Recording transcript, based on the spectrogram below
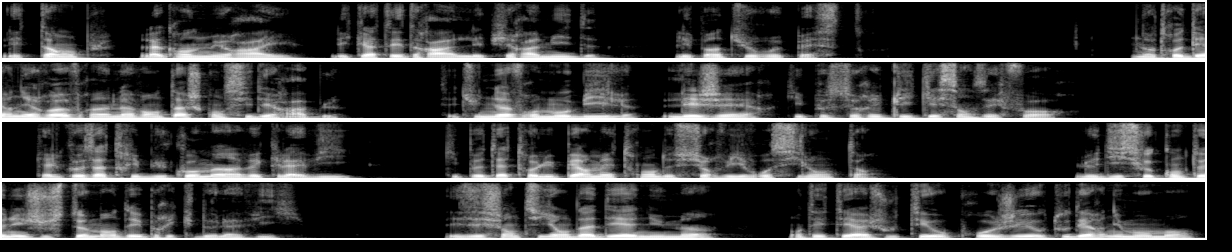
les temples, la Grande Muraille, les cathédrales, les pyramides, les peintures rupestres. Notre dernière œuvre a un avantage considérable. C'est une œuvre mobile, légère, qui peut se répliquer sans effort. Quelques attributs communs avec la vie qui peut-être lui permettront de survivre aussi longtemps. Le disque contenait justement des briques de la vie. Des échantillons d'ADN humain ont été ajoutés au projet au tout dernier moment,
